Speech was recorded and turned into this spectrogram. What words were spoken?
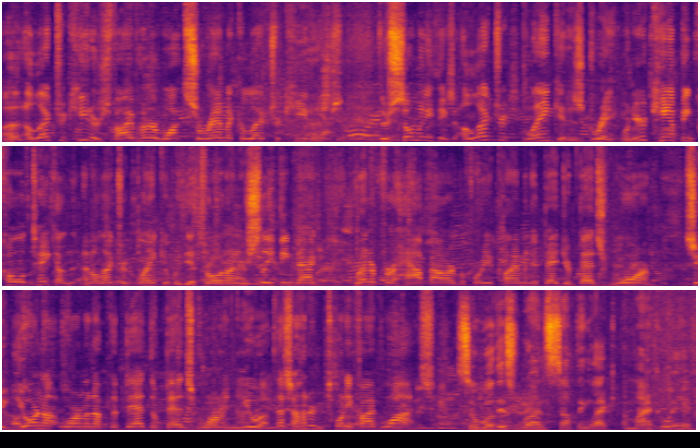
Uh, electric heaters, 500 watt ceramic electric heaters. There's so many things. Electric blanket is great. When you're camping cold, take an, an electric blanket with you, throw it on your sleeping bag, run it for a half hour before you climb into bed. Your bed's warm. So you're not warming up the bed, the bed's warming you up. That's 125 watts. So will this run something like a microwave?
